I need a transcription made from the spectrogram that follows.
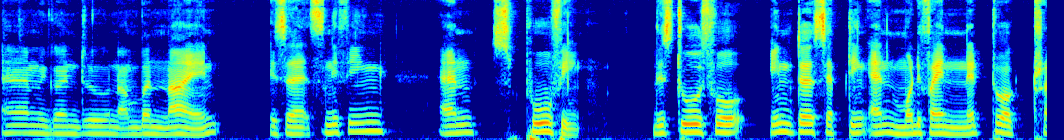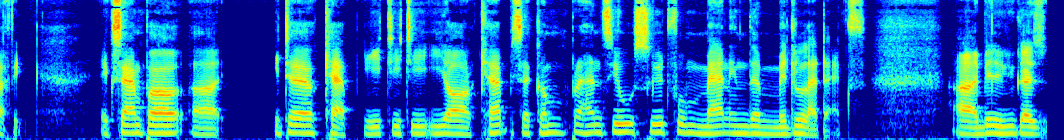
and we're going to number 9 is a sniffing and spoofing these tools for intercepting and modifying network traffic example uh, EtterCap, E-T-T-E-R cap is a comprehensive suite for man-in-the-middle attacks. Uh, I believe you guys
